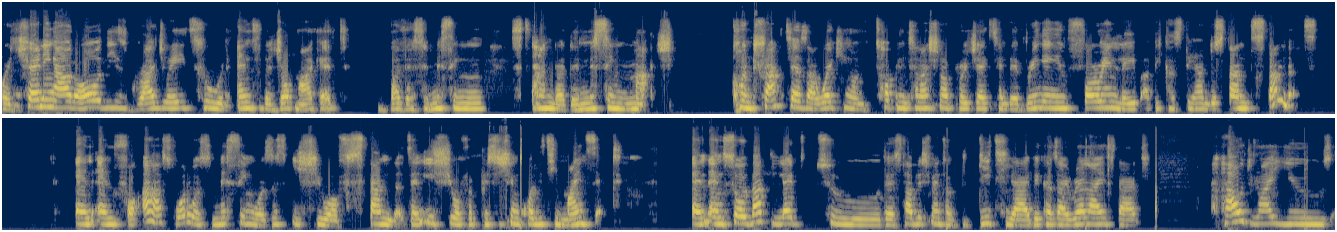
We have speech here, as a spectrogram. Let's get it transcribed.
We're churning out all these graduates who would enter the job market, but there's a missing standard, a missing match. Contractors are working on top international projects and they're bringing in foreign labor because they understand standards. And, and for us, what was missing was this issue of standards, an issue of a precision quality mindset. And, and so that led to the establishment of DTI because I realized that how do I use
